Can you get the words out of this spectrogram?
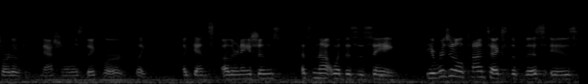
sort of nationalistic or like against other nations. That's not what this is saying. The original context of this is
